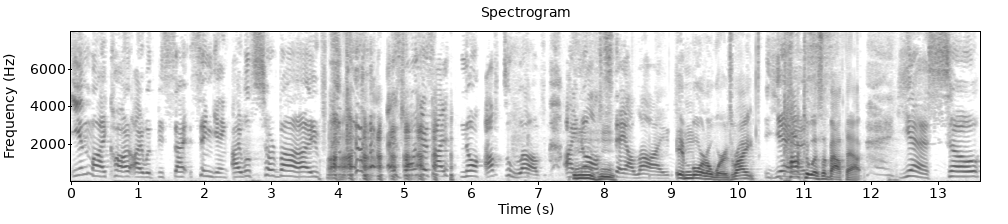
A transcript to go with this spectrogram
In my car, I would be singing, "I will survive," as long as I know how to love. I know mm-hmm. I'll stay alive. Immortal words, right? Yes. Talk to us about that. Yes. So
